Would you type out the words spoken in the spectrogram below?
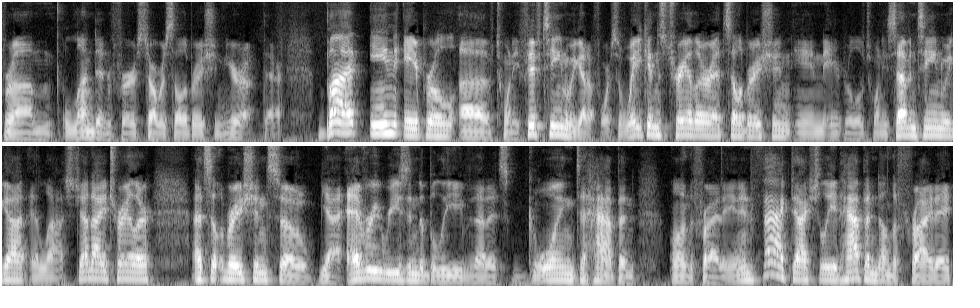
from London for Star Wars Celebration Europe there. But in April of 2015, we got a Force Awakens trailer at Celebration. In April of 2017, we got a Last Jedi trailer at Celebration. So, yeah, every reason to believe that it's going to happen on the Friday. And in fact, actually, it happened on the Friday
